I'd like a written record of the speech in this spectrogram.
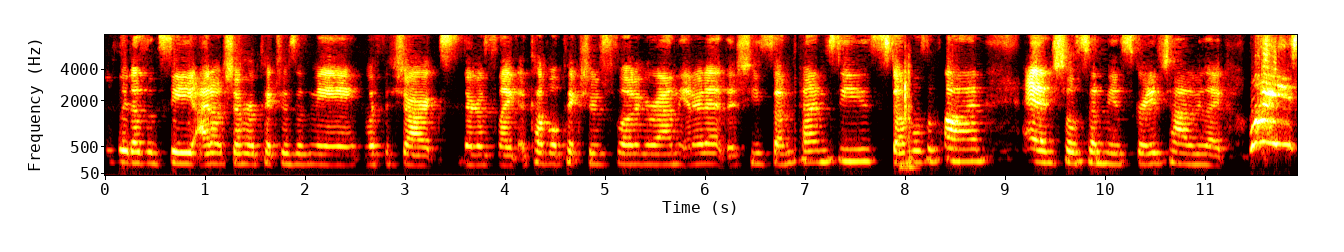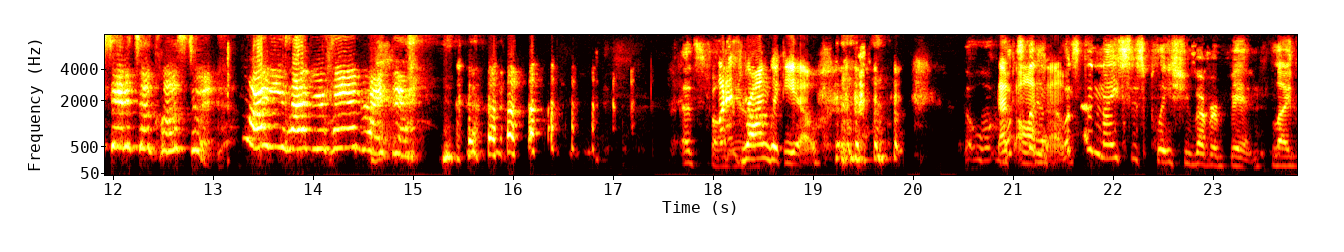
Usually doesn't see. I don't show her pictures of me with the sharks. There's like a couple pictures floating around the internet that she sometimes sees, stumbles upon, and she'll send me a screenshot and be like, "Why are you standing so close to it? Why do you have your hand right there?" That's funny. What is wrong with you? What's That's the, awesome. What's the nicest place you've ever been? Like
